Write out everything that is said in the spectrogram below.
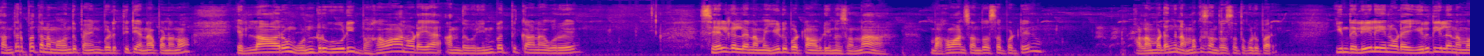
சந்தர்ப்பத்தை நம்ம வந்து பயன்படுத்திட்டு என்ன பண்ணணும்? எல்லாரும் ஒன்று கூடி பகவானுடைய அந்த ஒரு இன்பத்துக்கான ஒரு செயல்களில் நம்ம ஈடுபட்டோம் அப்படின்னு சொன்னால் பகவான் சந்தோஷப்பட்டு பல மடங்கு நமக்கு சந்தோஷத்தை கொடுப்பார். இந்த லீலையினுடைய இறுதியில் நம்ம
